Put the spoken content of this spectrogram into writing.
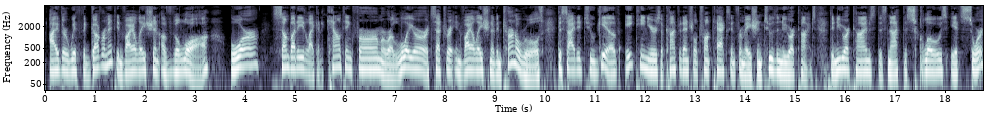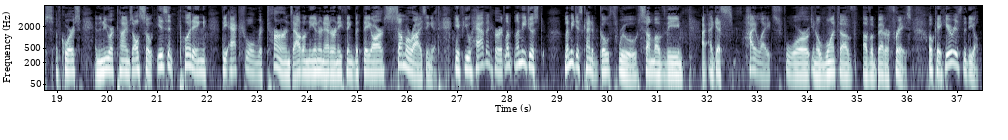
either with the government in violation of the law or somebody like an accounting firm or a lawyer or etc. in violation of internal rules decided to give 18 years of confidential Trump tax information to the New York Times. The New York Times does not disclose its source, of course, and the New York Times also isn't putting the actual returns out on the internet or anything, but they are summarizing it. If you haven't heard, let, let me just let me just kind of go through some of the I guess highlights for, you know, want of, of a better phrase. Okay, here is the deal.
